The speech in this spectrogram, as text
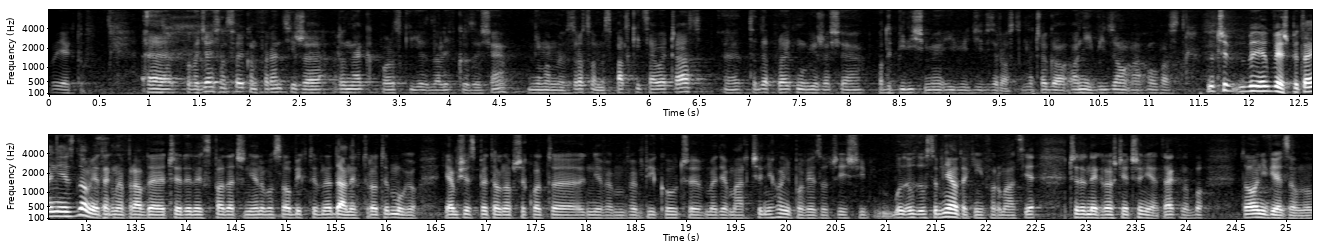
projektów. E, powiedziałeś na swojej konferencji, że rynek polski jest dalej w kryzysie. Nie mamy wzrostu, mamy spadki cały czas. E, CD Projekt mówi, że się odbiliśmy i widzi wzrost. Dlaczego oni widzą, a u Was? Znaczy, jak wiesz, pytanie nie jest do mnie tak naprawdę, czy rynek spada, czy nie, no bo są obiektywne dane, które o tym mówią. Ja bym się spytał na przykład, e, nie wiem, w Empiku czy w Mediamarkcie, niech oni powiedzą, czy jeśli udostępniają takie informacje, czy rynek rośnie, czy nie, tak? No bo to oni wiedzą. No,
